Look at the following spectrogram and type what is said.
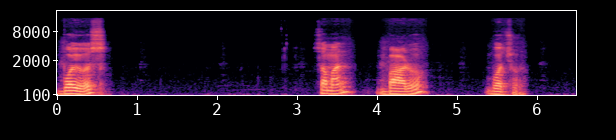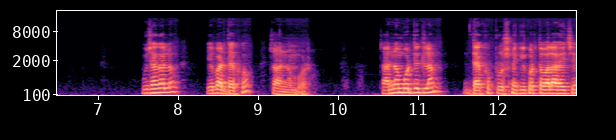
বয়স সমান বারো বছর। বুঝা গেল? এবার দেখো চার নম্বর। চার নম্বর দিয়ে দিলাম। দেখো প্রশ্ন কী করতে বলা হয়েছে?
